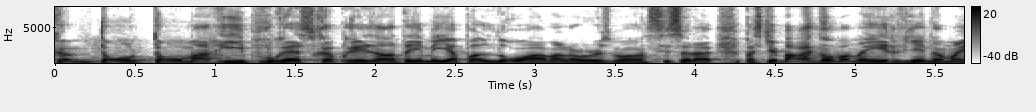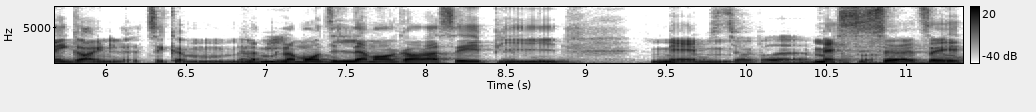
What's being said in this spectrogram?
Comme ton, ton mari pourrait se représenter, mais il a pas le droit, malheureusement. C'est ça. la- Parce que Barack Obama, il revient demain, il gagne. Là. Comme, le, le monde, il l'aime encore assez, puis. Mais, mais c'est ça, tu sais.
